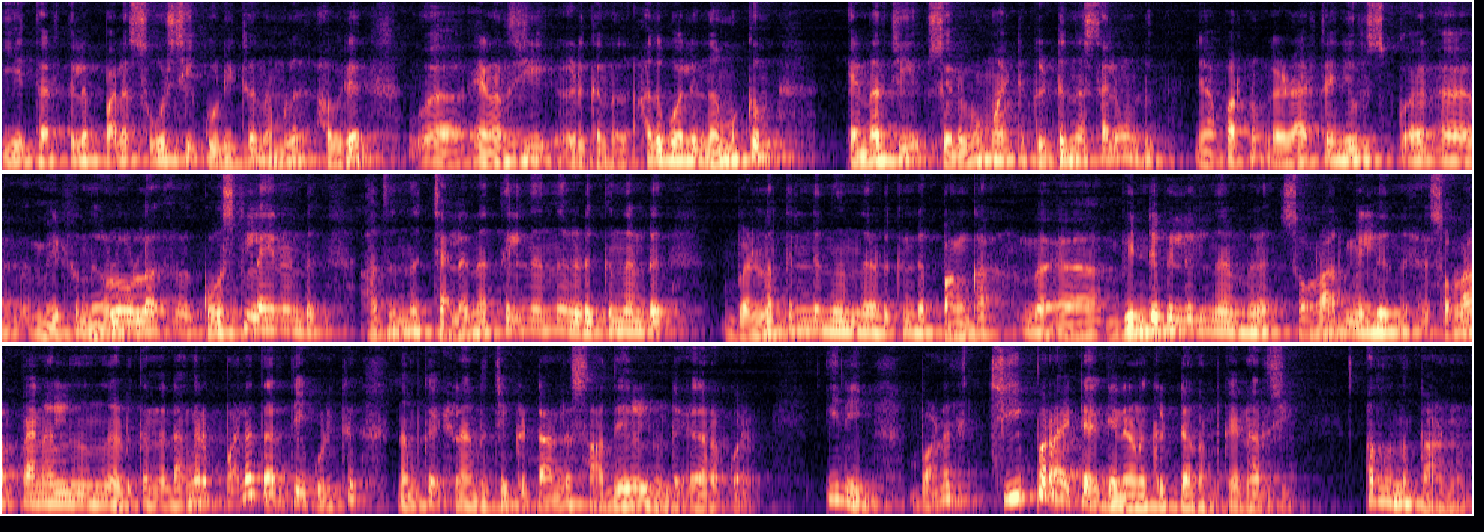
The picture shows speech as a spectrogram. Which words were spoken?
ഈ തരത്തിലെ പല സോഴ്സിൽ കൂടിയിട്ട് നമ്മൾ അവർ എനർജി എടുക്കുന്നത്. അതുപോലെ നമുക്കും എനർജി സുലഭമായിട്ട് കിട്ടുന്ന സ്ഥലമുണ്ട്. ഞാൻ പറഞ്ഞു ഏഴായിരത്തി അഞ്ഞൂറ് സ്ക്വയർ മീറ്റർ നീളമുള്ള കോസ്റ്റ് ലൈൻ ഉണ്ട്. അതിന്ന് ചലനത്തിൽ നിന്ന് എടുക്കുന്നുണ്ട് വെള്ളത്തിൽ നിന്ന് എടുക്കേണ്ട പങ്ക വിൻഡ് മില്ലിൽ നിന്ന് സോളാർ മില്ലിൽ നിന്ന് സോളാർ പാനലിൽ നിന്ന് എടുക്കുന്നുണ്ട്. അങ്ങനെ പല തരത്തിൽ കൂടിയിട്ട് നമുക്ക് എനർജി കിട്ടാനുള്ള സാധ്യതകളുണ്ട് ഏറെക്കുറെ. ഇനി വളരെ ചീപ്പറായിട്ട് എങ്ങനെയാണ് കിട്ടുക നമുക്ക് എനർജി? അതൊന്ന് കാണണം.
